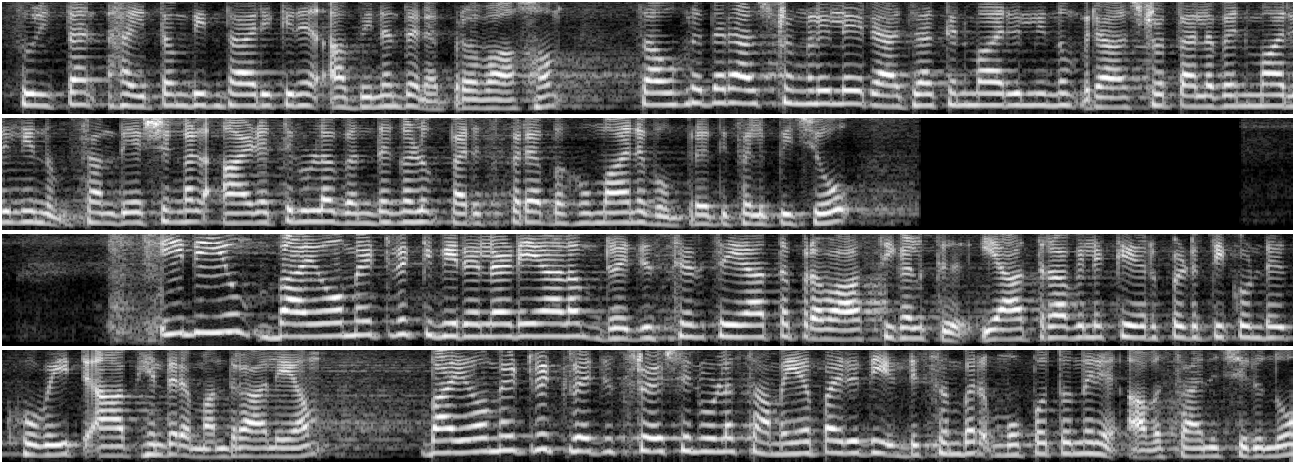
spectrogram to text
സുൽത്താൻ ഹൈത്തം ബിൻ താരിഖിന് അഭിനന്ദന പ്രവാഹം. സൗഹൃദ രാഷ്ട്രങ്ങളിലെ രാജാക്കന്മാരിൽ നിന്നും രാഷ്ട്രതലവന്മാരിൽ നിന്നും സന്ദേശങ്ങൾ ആഴത്തിലുള്ള ബന്ധങ്ങളും പരസ്പര ബഹുമാനവും പ്രതിഫലിപ്പിച്ചു. ഇനിയും ബയോമെട്രിക് വിരലടയാളം രജിസ്റ്റർ ചെയ്യാത്ത പ്രവാസികൾക്ക് യാത്രാവിലക്ക് ഏർപ്പെടുത്തിക്കൊണ്ട് കുവൈറ്റ് ആഭ്യന്തര മന്ത്രാലയം. ബയോമെട്രിക് രജിസ്ട്രേഷനുള്ള സമയപരിധി ഡിസംബർ മുപ്പത്തൊന്നിന് അവസാനിച്ചിരുന്നു.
